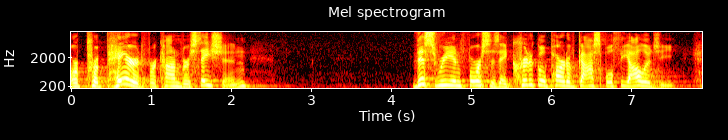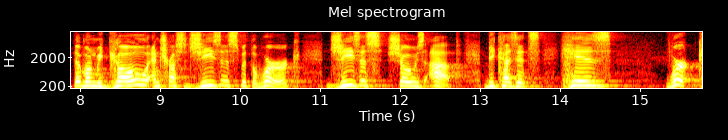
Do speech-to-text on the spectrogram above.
or prepared for conversation, this reinforces a critical part of gospel theology that when we go and trust Jesus with the work, Jesus shows up because it's his work.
